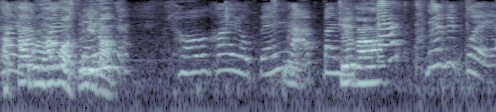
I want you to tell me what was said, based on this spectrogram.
닭값은 하고 왔습니다. 맨날- 저가요 맨날 네. 아빠는 제가 내릴 거예요.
